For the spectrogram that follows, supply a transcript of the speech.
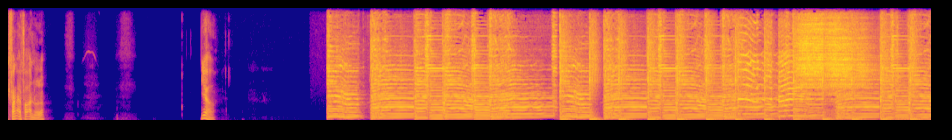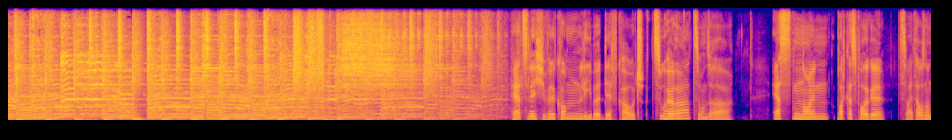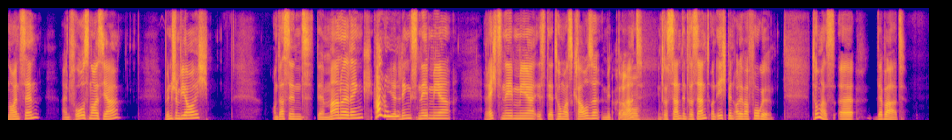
Ich fange einfach an, oder? Ja. Herzlich willkommen, liebe DevCouch-Zuhörer, zu unserer ersten neuen Podcast-Folge 2019. Ein frohes neues Jahr wünschen wir euch. Und das sind der Manuel Wenk. Hallo. Hier links neben mir. Rechts neben mir ist der Thomas Krause mit Hallo. Bart. Interessant, interessant. Und ich bin Oliver Vogel. Thomas, äh, der Bart.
